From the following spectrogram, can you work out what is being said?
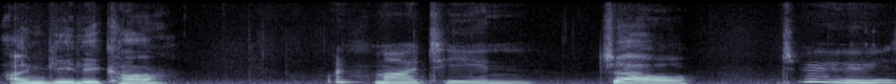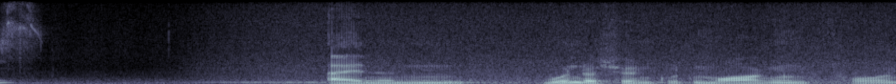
Angelika. Und Martin. Ciao. Tschüss. Einen wunderschönen guten Morgen von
